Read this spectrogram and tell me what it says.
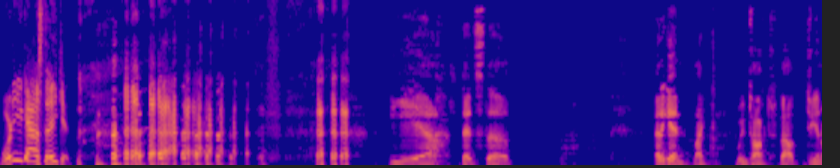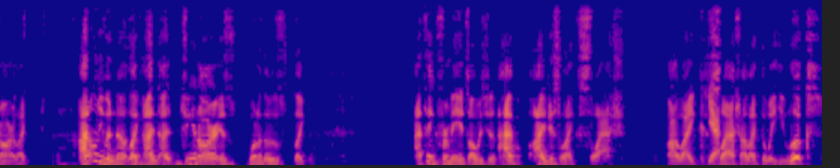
what are you guys thinking? Yeah, that's the. And again, like we've talked about GNR, like I don't even know. Like I, I GNR is one of those like. I think for me, it's always just I've I just like Slash. I like Yeah. Slash. I like the way he looks.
